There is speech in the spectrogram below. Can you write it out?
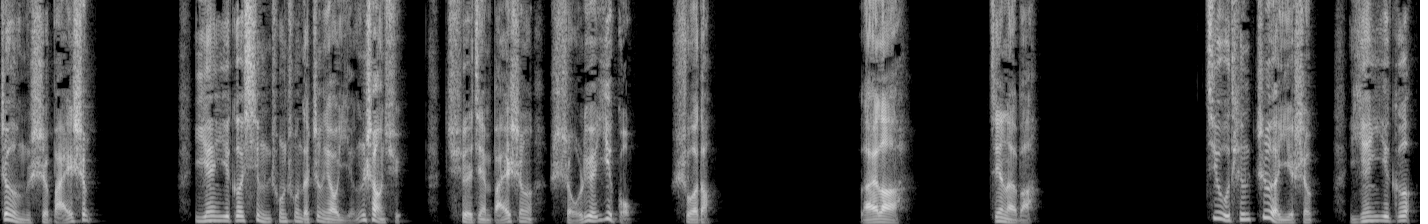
正是白胜。烟一哥兴冲冲的正要迎上去，却见白生手略一拱，说道：“来了，进来吧。”就听这一声，烟一哥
